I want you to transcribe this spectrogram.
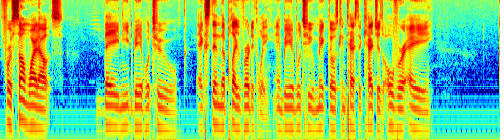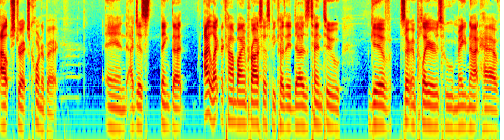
for some wideouts, they need to be able to extend the play vertically and be able to make those contested catches over a outstretched cornerback. And I just think that I like the combine process because it does tend to give certain players who may not have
